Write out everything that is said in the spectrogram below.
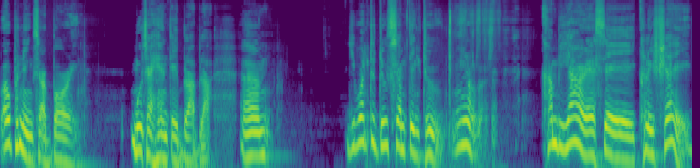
Openings are boring. Mucha gente, blah, blah. Um, you want to do something to, you know, cambiar ese cliche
